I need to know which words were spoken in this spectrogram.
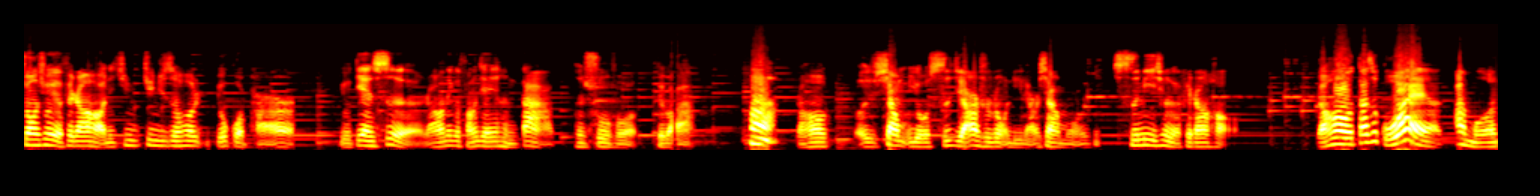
装修也非常好。你进进去之后有果盘儿，有电视，然后那个房间也很大，很舒服，对吧？嗯。然后呃，项目有十几二十种理疗项目，私密性也非常好。然后但是国外按摩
